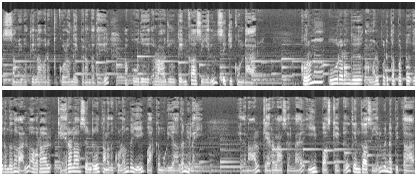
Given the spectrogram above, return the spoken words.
சமீபத்தில் அவருக்கு குழந்தை பிறந்தது. அப்போது ராஜு தென்காசியில் சிக்கிக்கொண்டார் கொரோனா ஊரடங்கு அமல்படுத்தப்பட்டு இருந்ததால் அவரால் கேரளா சென்று தனது குழந்தையை பார்க்க முடியாத நிலை. இதனால் கேரளா செல்ல இ பாஸ் கேட்டு தென்காசியில் விண்ணப்பித்தார்.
